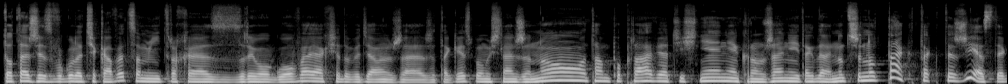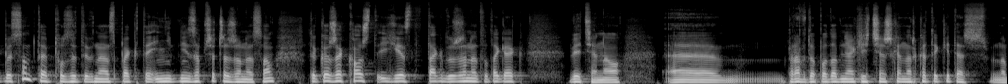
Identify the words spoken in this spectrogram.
to też jest w ogóle ciekawe, co mi trochę zryło głowę, jak się dowiedziałem, że, że tak jest, bo myślałem, że no, tam poprawia ciśnienie, krążenie i tak dalej. No, czy, no tak, tak też jest. Jakby są te pozytywne aspekty i nikt nie zaprzecza, że one są, tylko że koszt ich jest tak duży, no to tak jak wiecie, no prawdopodobnie jakieś ciężkie narkotyki też, no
